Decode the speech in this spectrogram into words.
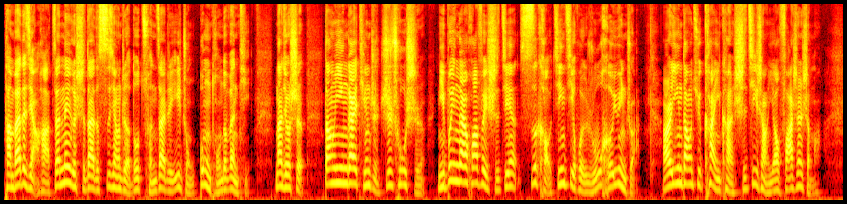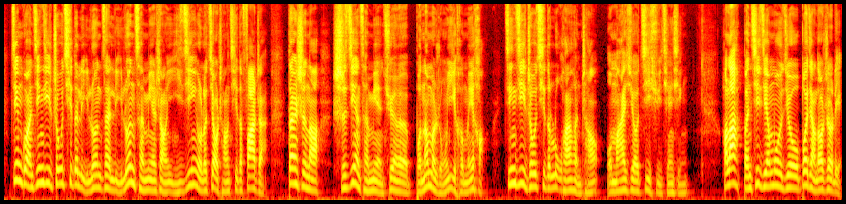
坦白的讲，哈，在那个时代的思想者都存在着一种共同的问题，那就是当应该停止支出时，你不应该花费时间思考经济会如何运转，而应当去看一看实际上要发生什么。尽管经济周期的理论在理论层面上已经有了较长期的发展，但是呢，实践层面却不那么容易和美好。经济周期的路还很长，我们还需要继续前行。好了，本期节目就播讲到这里。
